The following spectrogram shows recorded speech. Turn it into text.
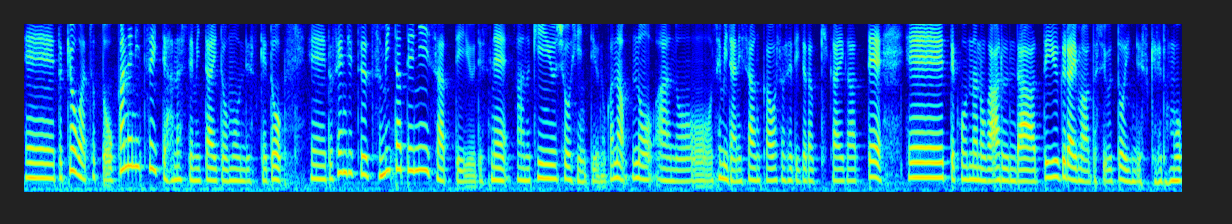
えーと、今日はちょっとお金について話してみたいと思うんですけど、えーと、先日積立 NISA っていうですねあの金融商品っていうのかなのあのセミナーに参加をさせていただく機会があってへーってこんなのがあるんだっていうぐらい、まあ、私疎いんですけれども、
